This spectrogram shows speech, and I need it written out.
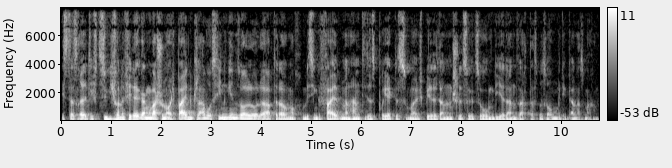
Ist das relativ zügig von der Feder gegangen? War schon euch beiden klar, wo es hingehen soll? Oder habt ihr da auch noch ein bisschen gefeilt und anhand dieses Projektes zum Beispiel dann Schlüsse gezogen, die ihr dann sagt, das müssen wir unbedingt anders machen?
